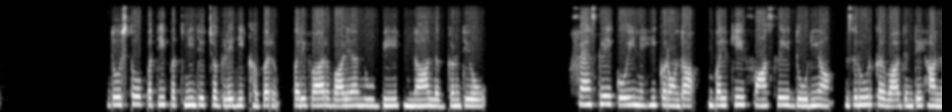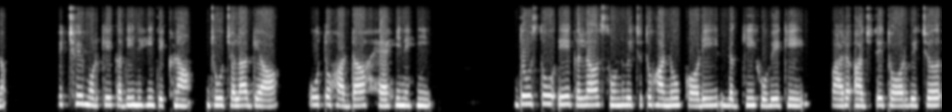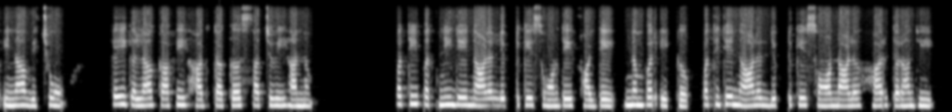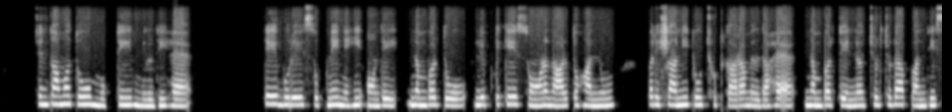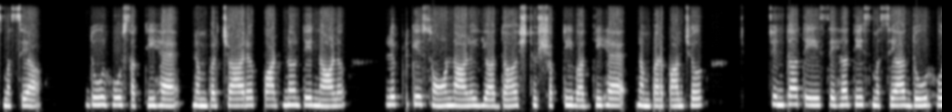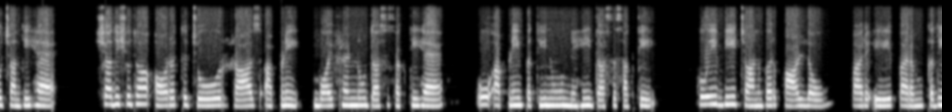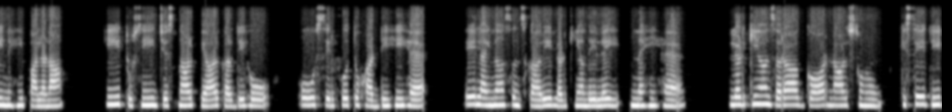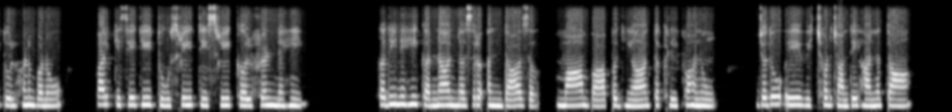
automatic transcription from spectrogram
ਦੋਸਤੋ ਪਤੀ ਪਤਨੀ ਦੇ ਝਗੜੇ ਦੀ ਖਬਰ ਪਰਿਵਾਰ ਵਾਲਿਆਂ ਨੂੰ ਵੀ ਨਾ ਲੱਗਣ ਦਿਓ। ਫੈਸਲੇ ਕੋਈ ਨਹੀਂ ਕਰਾਉਂਦਾ, ਬਲਕਿ ਫਾਸਲੇ ਦੂਰੀਆਂ ਜ਼ਰੂਰ ਕਰਵਾ ਦਿੰਦੇ ਹਨ। ਪਿੱਛੇ ਮੁੜ ਕੇ ਕਦੀ ਨਹੀਂ ਦੇਖਣਾ, ਜੋ ਚਲਾ ਗਿਆ, ਉਹ ਤੁਹਾਡਾ ਹੈ ਹੀ ਨਹੀਂ। ਦੋਸਤੋ, ਇਹ ਗੱਲਾਂ ਸੁਣਨ ਵਿੱਚ ਤੁਹਾਨੂੰ ਕੌੜੀ ਲੱਗੀ ਹੋਵੇਗੀ, ਪਰ ਅੱਜ ਦੇ ਦੌਰ ਵਿੱਚ ਇਹਨਾਂ ਵਿੱਚੋਂ ਕਈ ਗੱਲਾਂ ਕਾਫੀ ਹੱਦ ਤੱਕ ਸੱਚ ਵੀ ਹਨ। ਪਤੀ ਪਤਨੀ ਦੇ ਨਾਲ ਲਿਪਟ ਕੇ ਸੌਣ ਦੇ ਫਾਇਦੇ ਨੰਬਰ 1 ਪਤੀ ਦੇ ਨਾਲ ਲਿਪਟ ਕੇ ਸੌਣ ਨਾਲ ਹਰ ਤਰ੍ਹਾਂ ਦੀ ਚਿੰਤਾਵਾਂ ਤੋਂ ਮੁਕਤੀ ਮਿਲਦੀ ਹੈ ਤੇ ਬੁਰੇ ਸੁਪਨੇ ਨਹੀਂ ਆਉਂਦੇ। ਨੰਬਰ 2 ਲਿਪਟ ਕੇ ਸੌਣ ਨਾਲ ਤੁਹਾਨੂੰ ਪਰੇਸ਼ਾਨੀ ਤੋਂ ਛੁਟਕਾਰਾ ਮਿਲਦਾ ਹੈ। ਨੰਬਰ 3 ਚਿੜਚਿੜਾਪਨ ਦੀ ਸਮੱਸਿਆ ਦੂਰ ਹੋ ਸਕਦੀ ਹੈ। ਨੰਬਰ 4 ਪਾਰਟਨਰ ਦੇ ਨਾਲ ਲਿਪਟ ਕੇ ਸੌਣ ਨਾਲ ਯਾਦਾਸ਼ਤ ਸ਼ਕਤੀ ਵਧਦੀ ਹੈ। ਨੰਬਰ 5 ਚਿੰਤਾ ਤੇ ਸਿਹਤ ਦੀ ਸਮੱਸਿਆ ਦੂਰ ਹੋ ਜਾਂਦੀ ਹੈ। ਸ਼ਾਦੀशुदा ਔਰਤ ਜੋ ਰਾਜ਼ ਆਪਣੇ ਬॉयਫ੍ਰੈਂਡ ਨੂੰ ਦੱਸ ਸਕਦੀ ਹੈ, ਉਹ ਆਪਣੇ ਪਤੀ ਨੂੰ ਨਹੀਂ ਦੱਸ ਸਕਦੀ। ਕੋਈ ਵੀ ਜਾਨਵਰ ਪਾਲ ਲਓ, ਪਰ ਇਹ ਭਰਮ ਕਦੀ ਨਹੀਂ ਪਾਲਣਾ। ਕਿ ਤੁਸੀਂ ਜਿਸ ਨਾਲ ਪਿਆਰ ਕਰਦੇ ਹੋ, ਉਹ ਸਿਰਫ ਤੁਹਾਡੀ ਹੀ ਹੈ। ਇਹ ਲਾਈਨਾਂ ਸੰਸਕਾਰੀ ਲੜਕੀਆਂ ਦੇ ਲਈ ਨਹੀਂ ਹੈ। ਲੜਕੀਆਂ ਜ਼ਰਾ ਗੌਰ ਨਾਲ ਸੁਣੋ, ਕਿਸੇ ਦੀ ਦੁਲਹਨ ਬਣੋ, ਪਰ ਕਿਸੇ ਦੀ ਦੂਸਰੀ, ਤੀਸਰੀ ਗਰਲਫ੍ਰੈਂਡ ਨਹੀਂ। ਕਦੀ ਨਹੀਂ ਕਰਨਾ ਨਜ਼ਰ ਅੰਦਾਜ਼ ਮਾਂ-ਬਾਪ ਦੀਆਂ ਤਕਲੀਫਾਂ ਨੂੰ। ਜਦੋਂ ਇਹ ਵਿਛੜ ਜਾਂਦੇ ਹਨ ਤਾਂ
